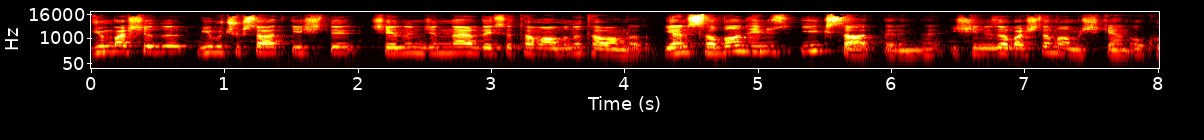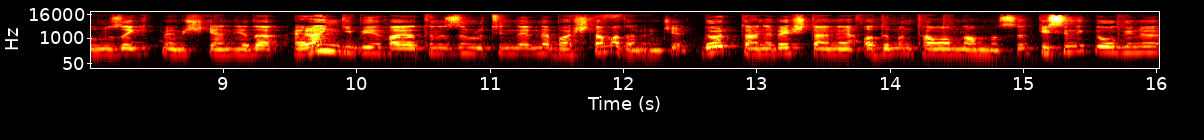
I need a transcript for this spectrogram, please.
Gün başladı. 1,5 saat geçti. Challenge'ın neredeyse tamamını tamamladım. Yani sabahın henüz ilk saatlerinde işinize başlamamışken, okulunuza gitmemişken ya da herhangi bir hayatınızın rutinlerine başlamadan önce 4 tane 5 tane adımın tamamlanması kesinlikle o günü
